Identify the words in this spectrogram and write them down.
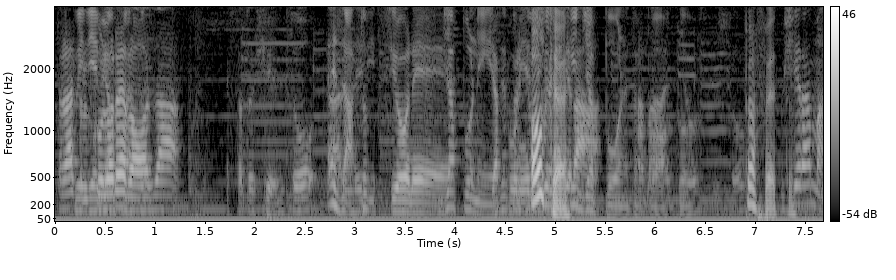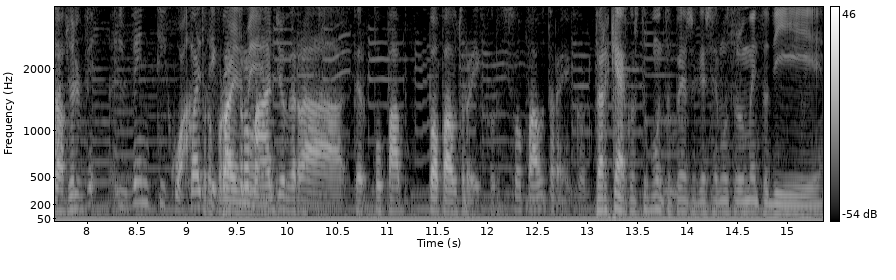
Tra l'altro Quindi il colore abbiamo rosa è stato scelto Esatto. dall'edizione Giapponese, giapponese in verrà Giappone tra a poco. maggio, giusto? Perfetto. Uscirà a maggio, No. il, il 24, Il 24 probabilmente. maggio verrà per Pop, Up- Pop Out Records. Pop Out Record. Perché a questo punto penso che sia venuto il momento di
